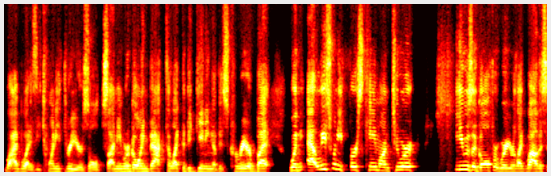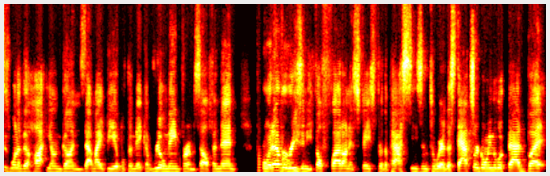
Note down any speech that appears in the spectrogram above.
what is he 23 years old. So I mean, we're going back to like the beginning of his career, but when at least when he first came on tour, he was a golfer where you're like, wow, this is one of the hot young guns that might be able to make a real name for himself. And then for whatever reason, he fell flat on his face for the past season to where the stats are going to look bad, but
